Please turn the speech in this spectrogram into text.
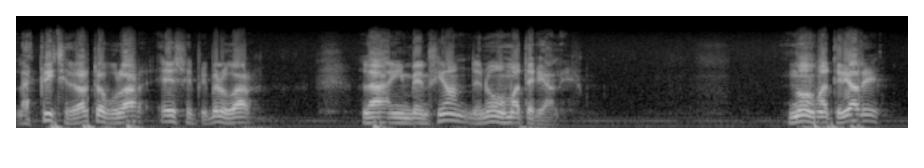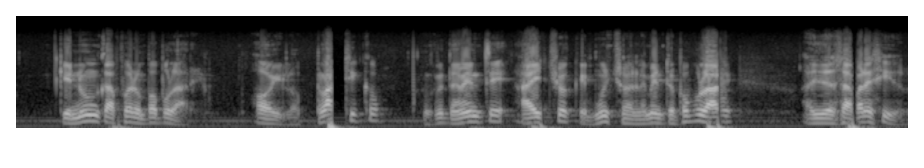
la crisis del arte popular es, en primer lugar, la invención de nuevos materiales. Nuevos materiales que nunca fueron populares. Hoy los plásticos, concretamente, ha hecho que muchos elementos populares hayan desaparecido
